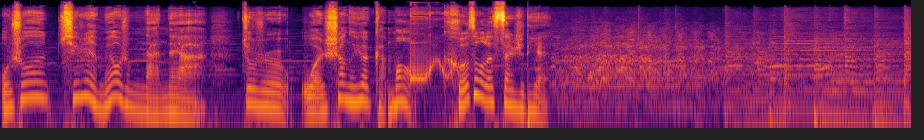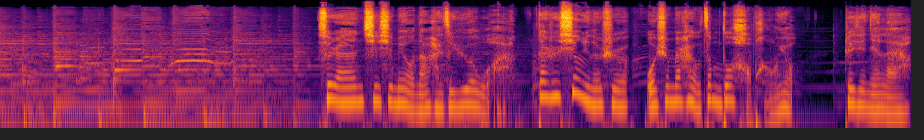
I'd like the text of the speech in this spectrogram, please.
我说，其实也没有什么难的呀，就是我上个月感冒，咳嗽了三十天。虽然七夕没有男孩子约我啊，但是幸运的是，我身边还有这么多好朋友。这些年来啊，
